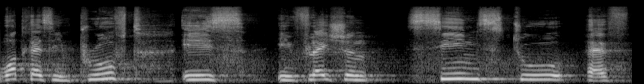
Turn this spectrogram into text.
What has improved is inflation seems to have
